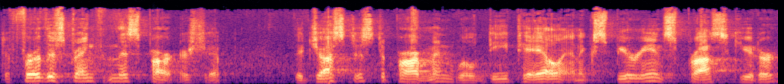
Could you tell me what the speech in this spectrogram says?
to further strengthen this partnership, the Justice Department will detail an experienced prosecutor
